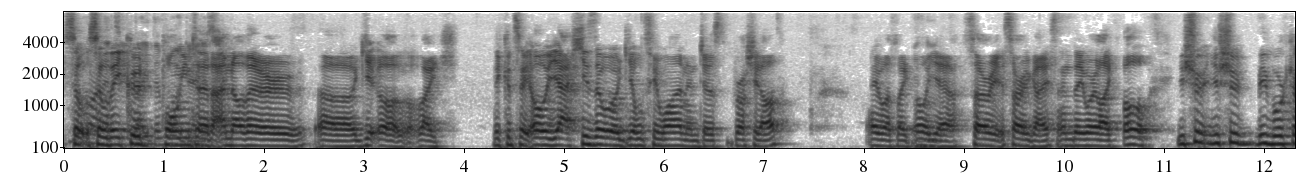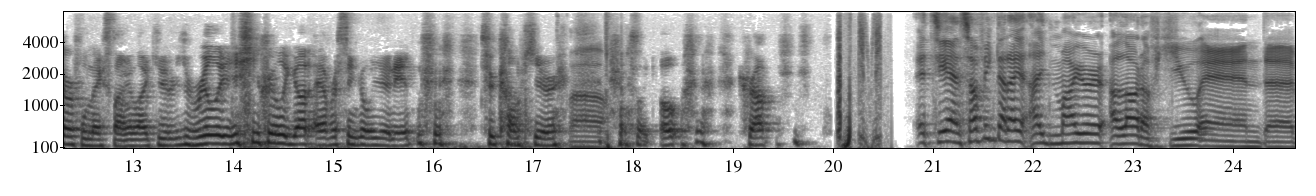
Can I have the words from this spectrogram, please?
so You so they could point at another uh, gui- uh like they could say oh yeah he's the guilty one and just brush it off. I was like oh Mm-hmm. yeah sorry sorry guys. And they were like oh you should you should be more careful next time. Like you you really you really got every single unit to come here. Wow. i was like oh crap. Etienne, something that I, I admire a lot of you and uh,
